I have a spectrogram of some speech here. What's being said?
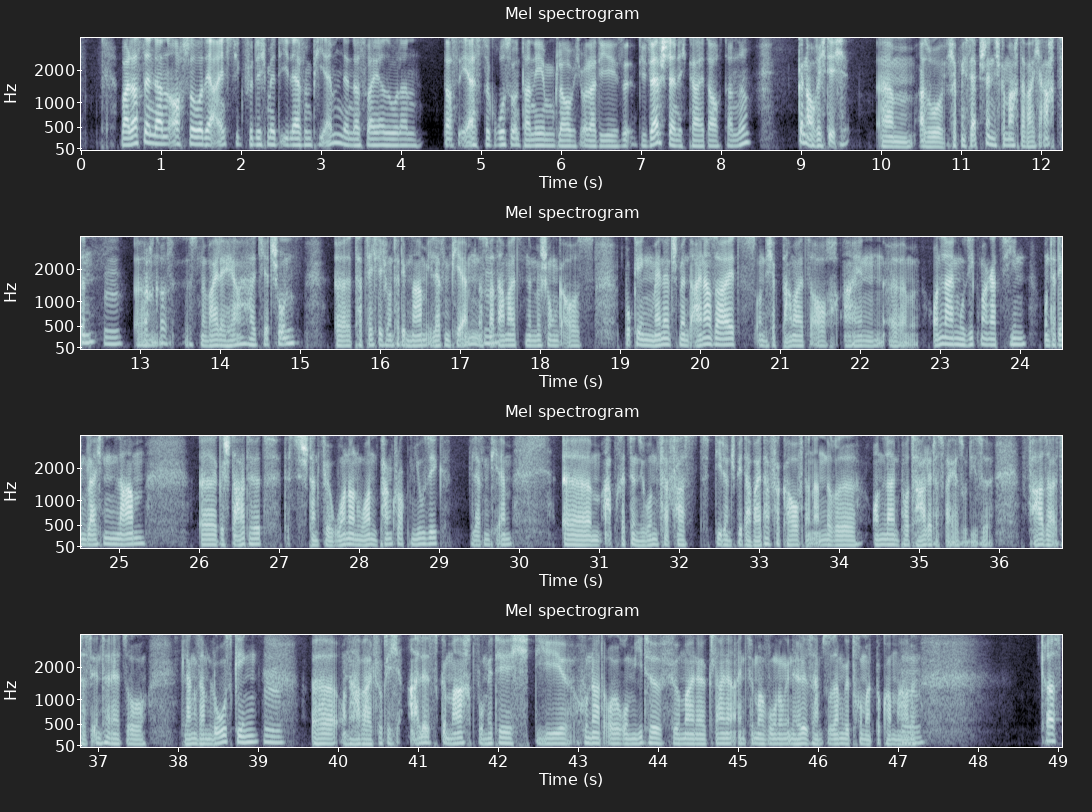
War das denn dann auch so der Einstieg für dich mit 11 PM? Denn das war ja so dann das erste große Unternehmen, glaube ich, oder die, die Selbstständigkeit auch dann, ne? Genau, richtig. Ähm, also ich habe mich selbstständig gemacht, da war ich 18. Mhm. Ach, ähm, krass. Das ist eine Weile her, halt jetzt schon. Mhm. Äh, tatsächlich unter dem Namen 11pm. Das mhm. war damals eine Mischung aus Booking Management einerseits und ich habe damals auch ein äh, Online-Musikmagazin unter dem gleichen Namen äh, gestartet. Das stand für One-on-One Punk Rock Music, 11pm. Ähm, hab Rezensionen verfasst, die dann später weiterverkauft an andere Online-Portale. Das war ja so diese Phase, als das Internet so langsam losging. Mhm äh, und habe halt wirklich alles gemacht, womit ich die 100 Euro Miete für meine kleine Einzimmerwohnung in Hildesheim zusammengetrümmert bekommen habe. Mhm. Krass.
